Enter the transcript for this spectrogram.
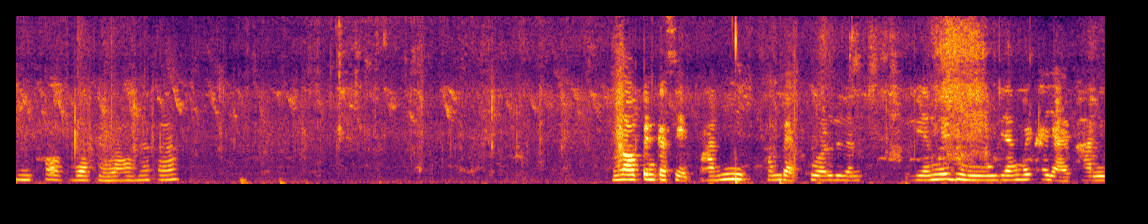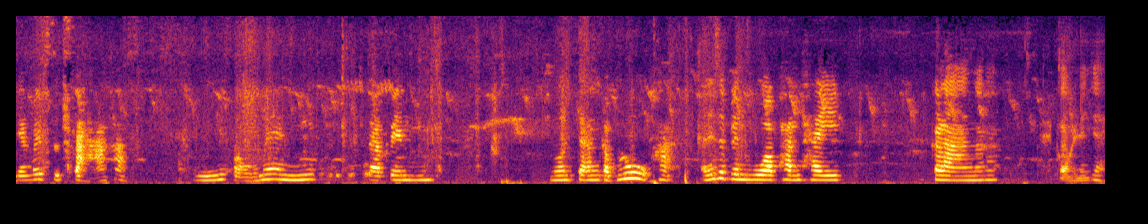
มีคอกวัวของเรานะคะเราเป็นเกษตรพาณิชย์ทำแบบครัวเรือน เลี้ยงไว้ดูเลี้ยงไว้ขยายพันธุ์เลี้ยงไว้ศึกษาค่ะนนี้สองแม่นี้จะเป็น นวลจันทร์กับลูกค่ะ อันนี้จะเป็นวัวพันธุ์ไทยกลางนะคะแต่ไม่ใหญ่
